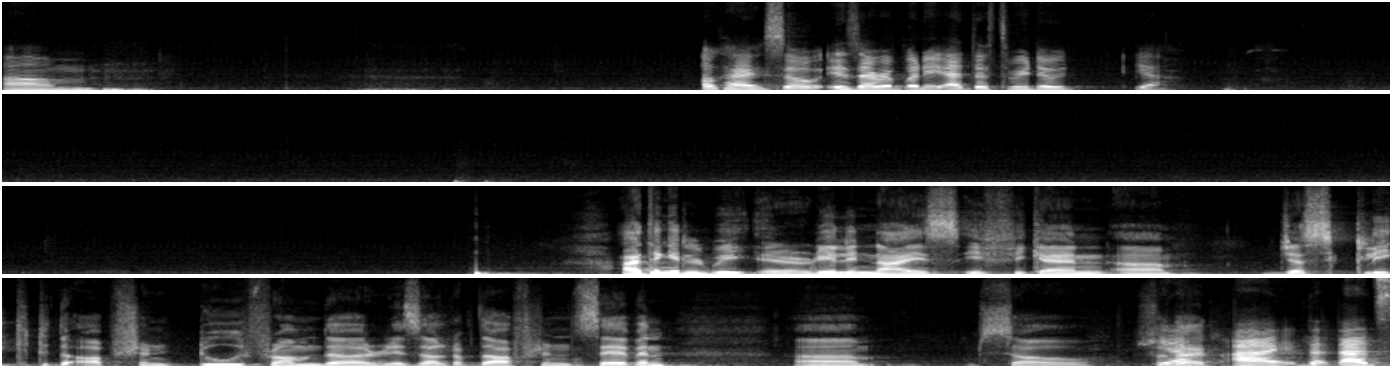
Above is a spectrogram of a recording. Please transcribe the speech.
Um, okay, so is everybody at the three to yeah? I think it will be uh, really nice if we can um, just click to the option two from the result of the option seven. Um, so so yeah, that I that, that's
